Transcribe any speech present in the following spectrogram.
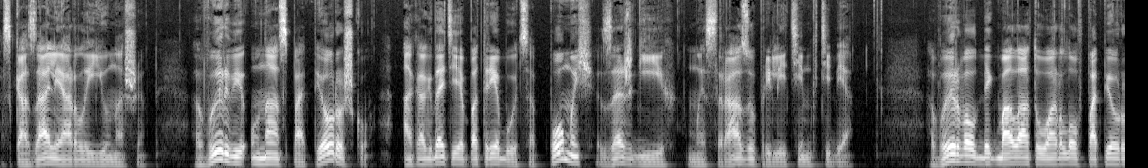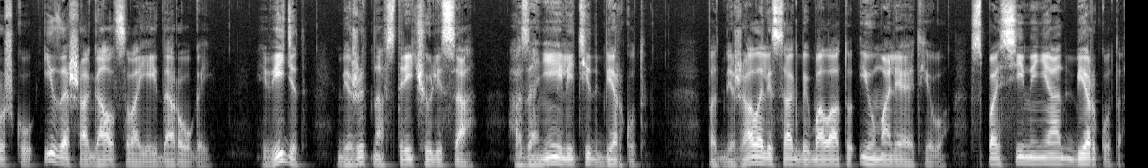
Сказали орлы юноши, «Вырви у нас по перышку, а когда тебе потребуется помощь, зажги их, мы сразу прилетим к тебе». Вырвал Бекбалат у орлов по перышку и зашагал своей дорогой. Видит, бежит навстречу лиса, а за ней летит Беркут. Подбежала лиса к Бекбалату и умоляет его, «Спаси меня от Беркута,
